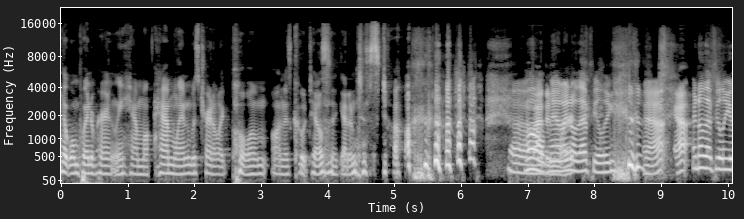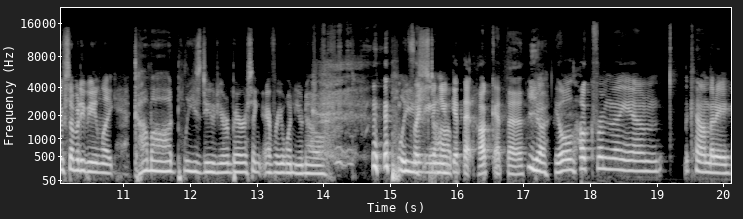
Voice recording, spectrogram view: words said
At one point, apparently, Ham- Hamlin was trying to like pull him on his coattails to get him to stop. Uh, oh that didn't man, I know that feeling. Yeah, yeah. I know that feeling of somebody being like, "Come on, please, dude, you're embarrassing everyone you know." Please it's like when you get that hook at the Yeah. the old hook from the um the comedy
